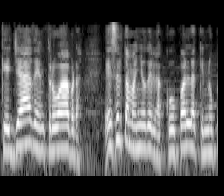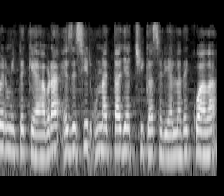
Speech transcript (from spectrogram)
que ya adentro abra. Es el tamaño de la copa la que no permite que abra, es decir, una talla chica sería la adecuada.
